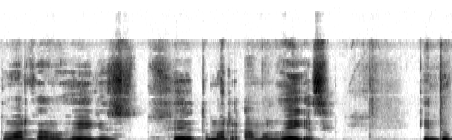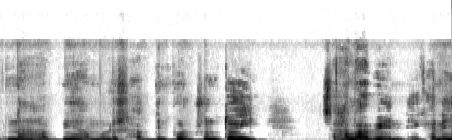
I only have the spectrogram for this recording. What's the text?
তোমার কাম হয়ে গেছে, তোমার আমল হয়ে গেছে। কিন্তু না, আপনি আমলটা সাত দিন পর্যন্তই চালাবেন। এখানে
